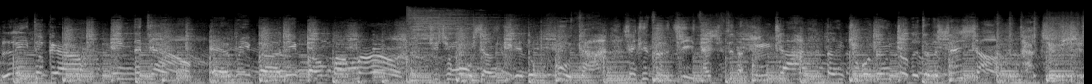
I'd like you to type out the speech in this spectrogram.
Little girl in the town, everybody 帮帮忙！追求梦想一点都不复杂，相信自己才是最大赢家。当聚光灯照在他的身上，她就是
